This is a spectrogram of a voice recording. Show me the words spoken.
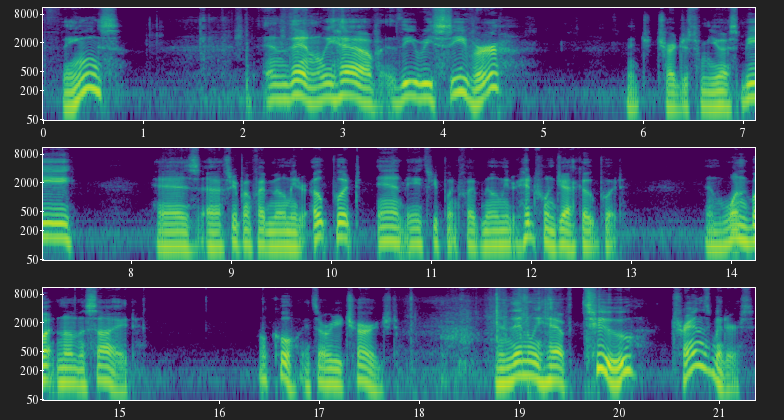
things. And then we have the receiver, which charges from USB, has a 3.5 millimeter output and a 3.5 millimeter headphone jack output, and one button on the side. Oh, cool. It's already charged. And then we have two transmitters.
